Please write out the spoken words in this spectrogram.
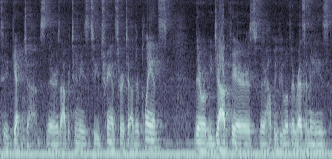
to get jobs. There's opportunities to transfer to other plants. There will be job fairs. They're helping people with their resumes.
